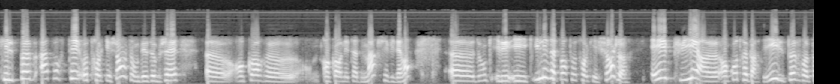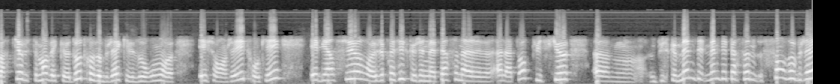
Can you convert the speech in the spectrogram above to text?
qu'ils peuvent apporter au troc échange, donc des objets euh, encore encore en état de marche évidemment. donc ils, ils, les apportent au troc échange et puis, euh, en contrepartie, ils peuvent repartir justement avec euh, d'autres objets qu'ils auront euh, échangés, troqués. Et bien sûr, je précise que je ne mets personne à, la porte puisque puisque même des, même des personnes sans objet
